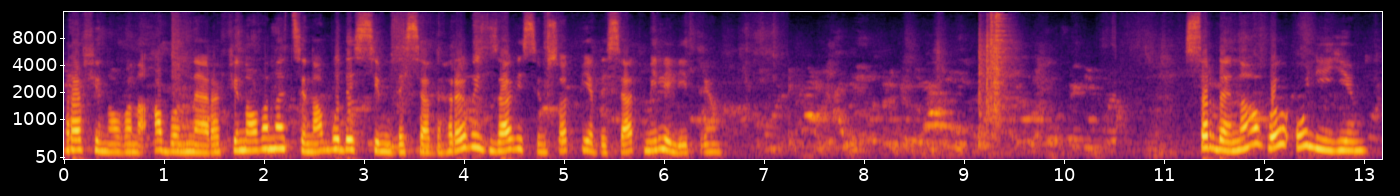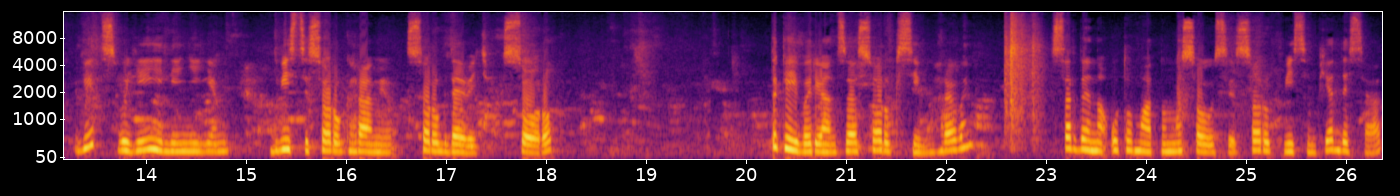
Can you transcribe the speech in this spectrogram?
Рафінована або не рафінована. Ціна буде 70 гривень за 850 мл. Сардина в олії від своєї лінії 240 грамів 49,40. Такий варіант за 47 гривень. Сардина у томатному соусі 48,50.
